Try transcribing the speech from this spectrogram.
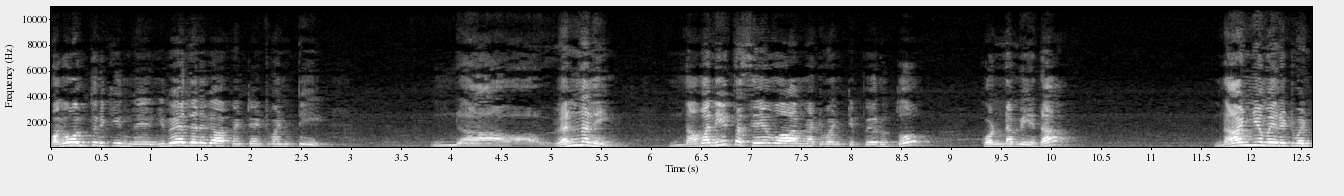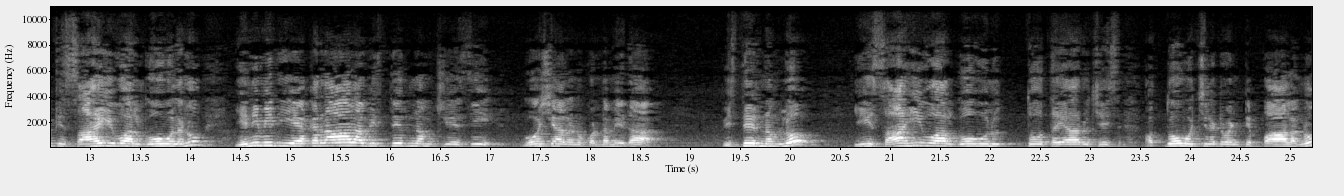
భగవంతునికి నివేదనగా పెట్టేటువంటి వెన్నని నవనీత సేవ అన్నటువంటి పేరుతో కొండ మీద నాణ్యమైనటువంటి సాహివాల్ గోవులను ఎనిమిది ఎకరాల విస్తీర్ణం చేసి గోశాలను కొండ మీద విస్తీర్ణంలో ఈ సాహివాల్ గోవులతో తయారు చేసి అతో వచ్చినటువంటి పాలను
